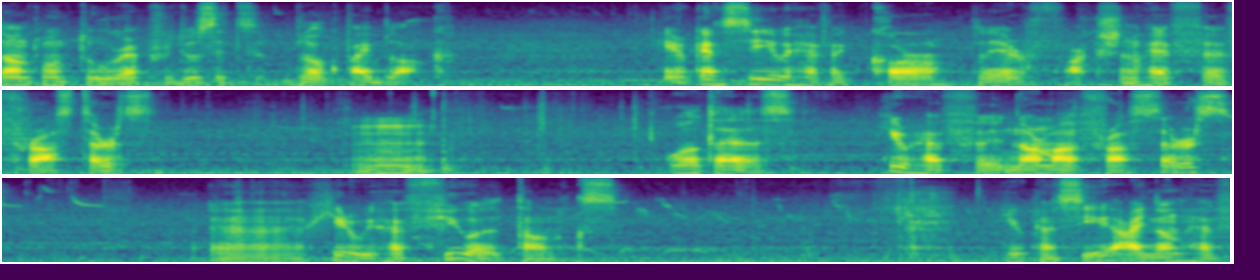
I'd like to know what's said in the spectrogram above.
don't want to reproduce it block by block here you can see we have a core player faction we have uh, thrusters mm. What else here we have uh, normal thrusters uh, here we have fuel tanks you can see I don't have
